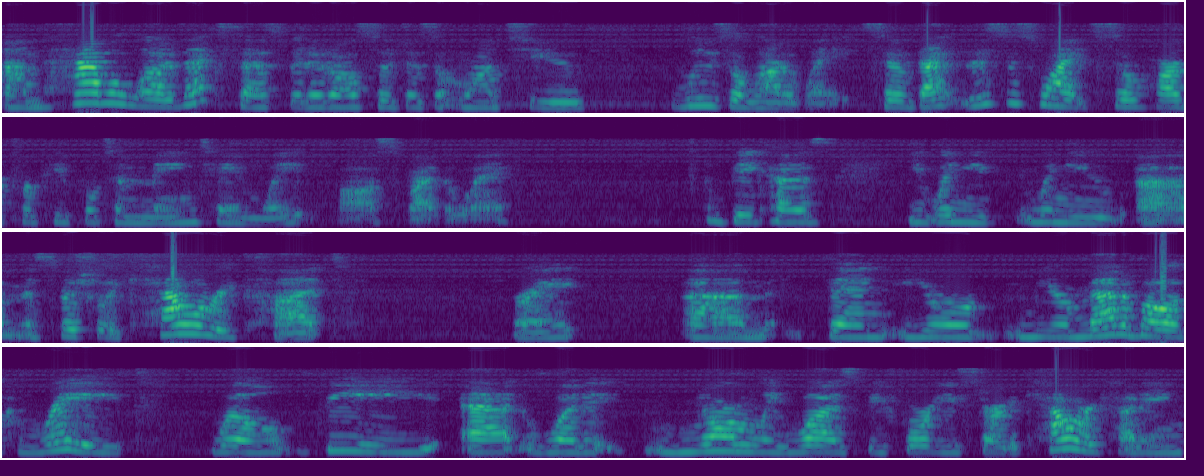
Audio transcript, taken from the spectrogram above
um, have a lot of excess, but it also doesn't want to lose a lot of weight. So that this is why it's so hard for people to maintain weight loss, by the way, because you, when you when you um, especially calorie cut, right? Um, then your your metabolic rate will be at what it normally was before you started calorie cutting.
